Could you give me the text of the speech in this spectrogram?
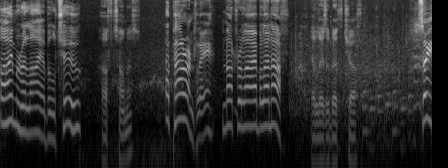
I'm reliable too, huffed Thomas. Apparently, not reliable enough, Elizabeth chuffed. So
